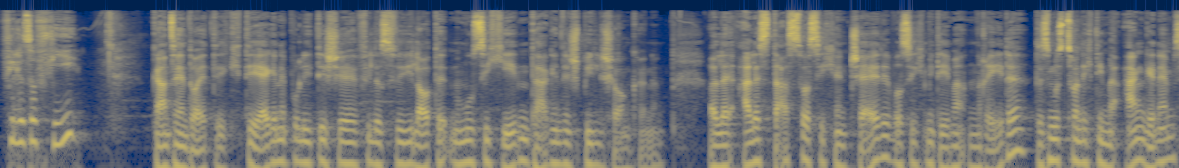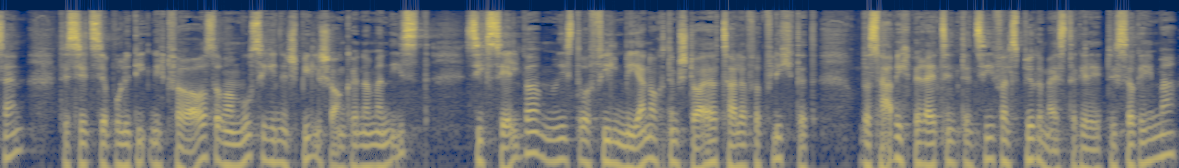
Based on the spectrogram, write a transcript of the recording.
Philosophie? Ganz eindeutig. Die eigene politische Philosophie lautet, man muss sich jeden Tag in den Spiegel schauen können. Weil alles das, was ich entscheide, was ich mit jemandem rede, das muss zwar nicht immer angenehm sein, das setzt ja Politik nicht voraus, aber man muss sich in den Spiegel schauen können. Man ist sich selber, man ist aber viel mehr noch dem Steuerzahler verpflichtet. Und das habe ich bereits intensiv als Bürgermeister gelebt. Ich sage immer,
